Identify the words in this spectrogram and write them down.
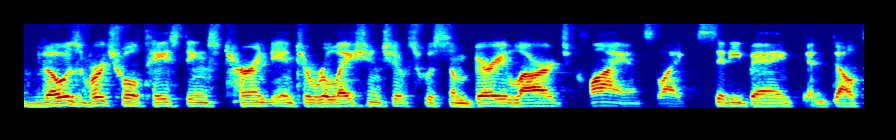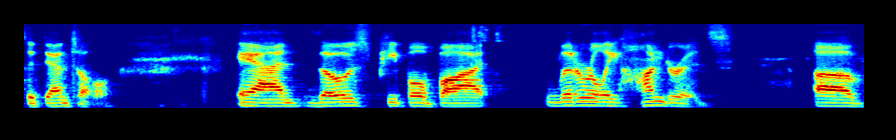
those virtual tastings turned into relationships with some very large clients like Citibank and Delta Dental. And those people bought literally hundreds of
